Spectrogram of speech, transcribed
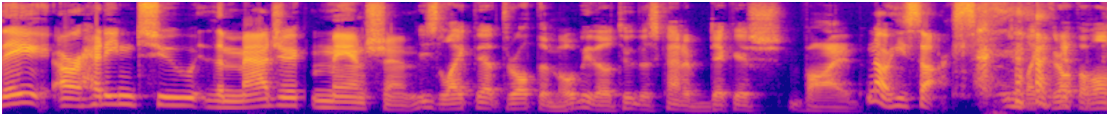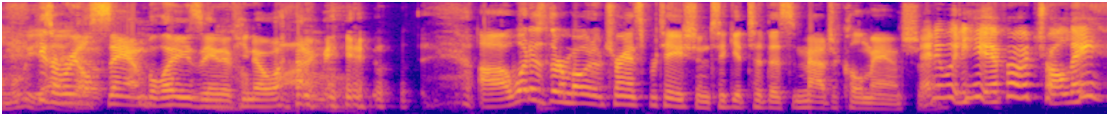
They are heading to the Magic Mansion. He's like that throughout the movie, though, too. This kind of dickish vibe, no, he sucks. like throughout the whole movie. He's yeah, a real yeah. Sam Blazing, if you know what I mean. Uh, what is their mode of transportation to get to this magical mansion? Anyone here for a trolley?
